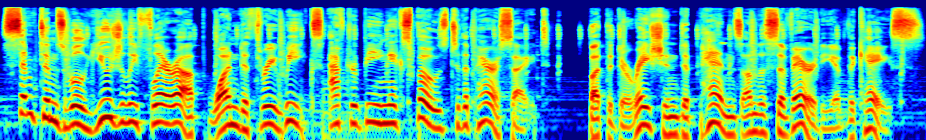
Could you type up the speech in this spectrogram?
Symptoms will usually flare up one to three weeks after being exposed to the parasite, but the duration depends on the severity of the case,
